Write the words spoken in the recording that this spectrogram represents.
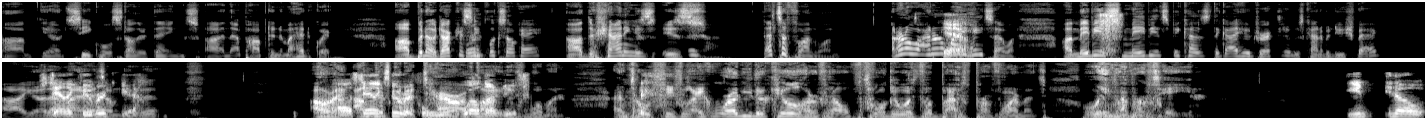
um, you know, sequels to other things, uh, and that popped into my head quick. Uh, but no, Doctor Yeah. Sleep looks okay. Uh, The Shining is is that's a fun one. I don't know. I don't know why he hates that one. Uh, maybe it's maybe it's because the guy who directed it was kind of a douchebag. Uh, you know, Stanley Kubrick? something to do Yeah. All right, Uh, Stanley Kubrick, well-known this dude. woman until she's like ready to kill herself. She'll give us the best performance we've ever seen. You you know,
